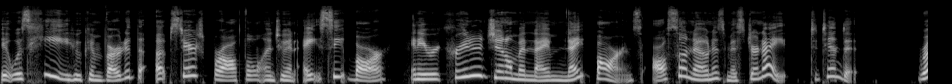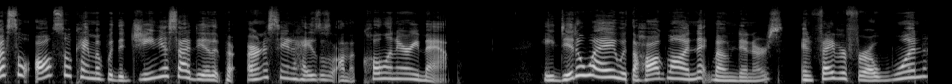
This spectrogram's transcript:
It was he who converted the upstairs brothel into an eight seat bar, and he recruited a gentleman named Nate Barnes, also known as Mr. Nate, to tend it. Russell also came up with the genius idea that put Earnestine and Hazel's on the culinary map. He did away with the hog maw and neckbone dinners in favor for a one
